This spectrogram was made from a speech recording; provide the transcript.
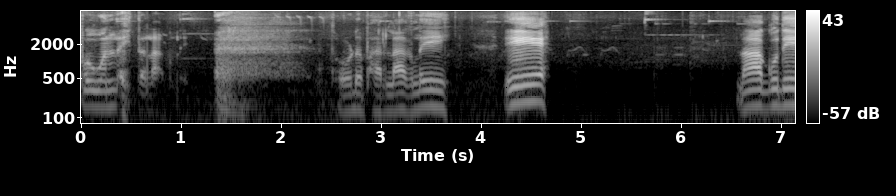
पवनला इथं लागलं थोडं फार लागलंय. ए लागू दे.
